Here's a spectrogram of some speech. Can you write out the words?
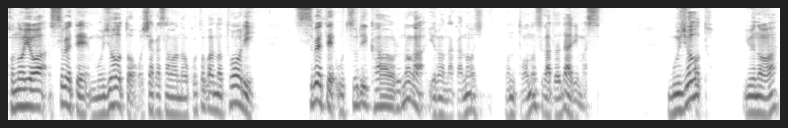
この世はすべて無常とお釈迦様の言葉の通り、すべて移り変わるのが世の中の本当の姿であります。無常というのは、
